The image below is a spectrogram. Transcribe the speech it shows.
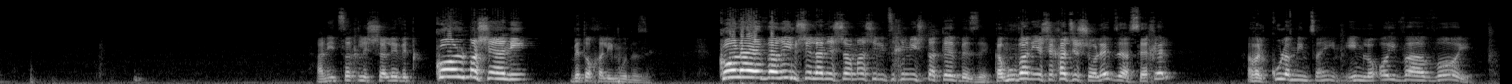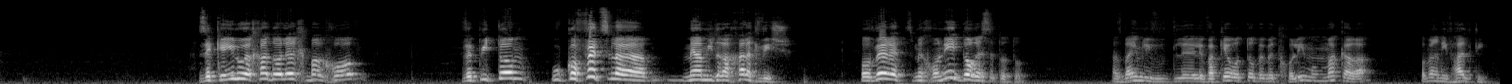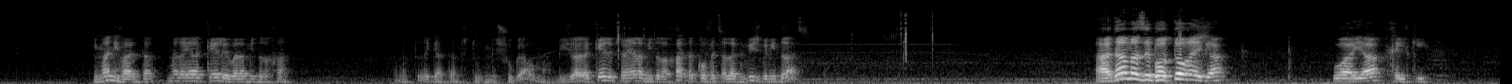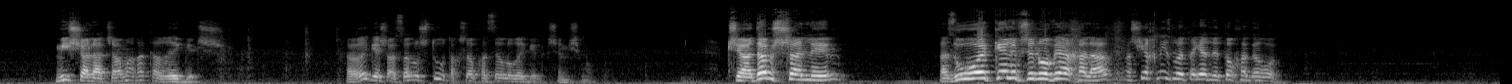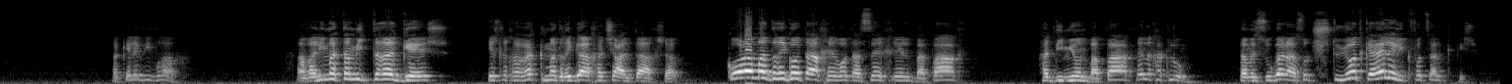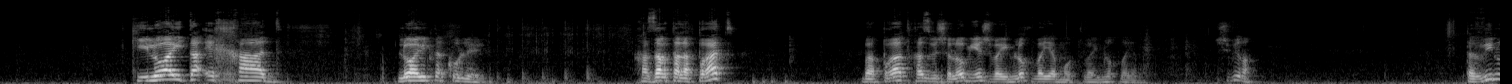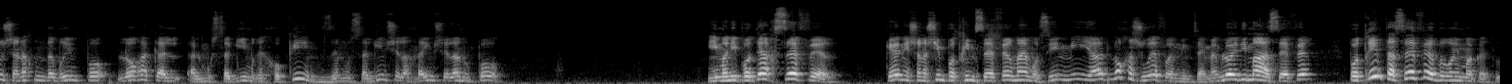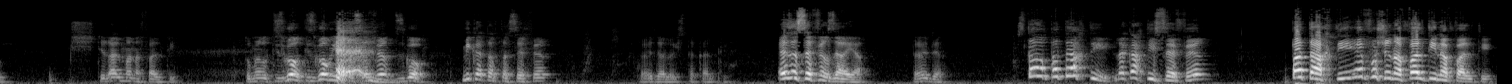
אני צריך לשלב את כל מה שאני בתוך הלימוד הזה. כל האיברים של הנשמה שלי צריכים להשתתף בזה. כמובן יש אחד ששולט, זה השכל, אבל כולם נמצאים. אם לא, אוי ואבוי. זה כאילו אחד הולך ברחוב ופתאום הוא קופץ מהמדרכה לכביש. עוברת מכונית, דורסת אותו. אז באים לבקר אותו בבית חולים, מה קרה? אומר, נבהלתי. ממה נבהלת? אומר, היה כלב על המדרכה. אומרת, רגע, אתה משוגע או מה? בגלל הכלב שהיה למדרכה אתה קופץ על הכביש ונדרס? האדם הזה באותו רגע הוא היה חלקי. מי שלט שם? רק הרגש. הרגש עשה לו שטות, עכשיו חסר לו רגל, השם ישמעו. כשאדם שלם, אז הוא רואה כלב שנובח עליו, אז שיכניס לו את היד לתוך הגרון. הכלב יברח. אבל אם אתה מתרגש, יש לך רק מדרגה אחת שעלתה עכשיו, כל המדרגות האחרות, השכל בפח, הדמיון בפח, אין לך כלום. אתה מסוגל לעשות שטויות כאלה לקפוץ על כביש. כי לא היית אחד, לא היית כולל. חזרת לפרט, בפרט חז ושלום יש וימלוך וימות, וימלוך וימות. שבירה. תבינו שאנחנו מדברים פה לא רק על, על מושגים רחוקים, זה מושגים של החיים שלנו פה. אם אני פותח ספר, כן, יש אנשים פותחים ספר, מה הם עושים? מיד, לא חשוב איפה הם נמצאים, הם לא יודעים מה הספר, פותחים את הספר ורואים מה כתוב. תראה על מה נפלתי. אתה אומר לו, תסגור, תסגור מיד את הספר, תסגור. מי כתב את הספר? לא יודע, לא הסתכלתי. איזה ספר זה היה? לא יודע. סתם פתחתי, לקחתי ספר, פתחתי, איפה שנפלתי, נפלתי.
